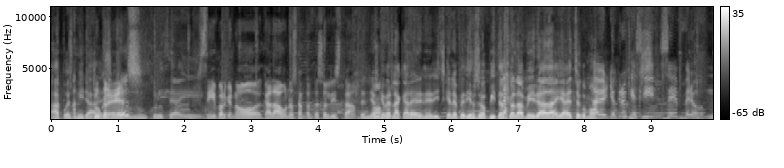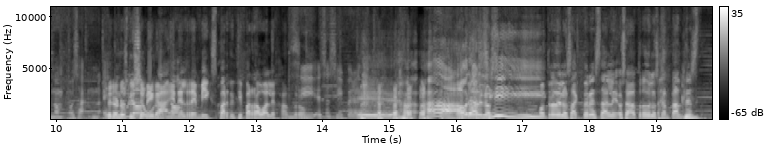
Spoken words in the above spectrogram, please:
Ah, pues mira. ¿Tú es crees? Un, un cruce ahí. Sí, porque no, cada uno es cantante solista. Tendrías que ver la cara de Nerich que le he pedido sopitas con la mirada y ha hecho como. A ver, yo creo que sí sé, pero no. O sea, el Pero no estoy título- segura. Venga, No. en el remix participa Raúl Alejandro. Sí, eso sí, pero. Eh, ¡Ah! Otro ¡Ahora de los- sí! Otro de los actores sale, o sea, otro de los cantantes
